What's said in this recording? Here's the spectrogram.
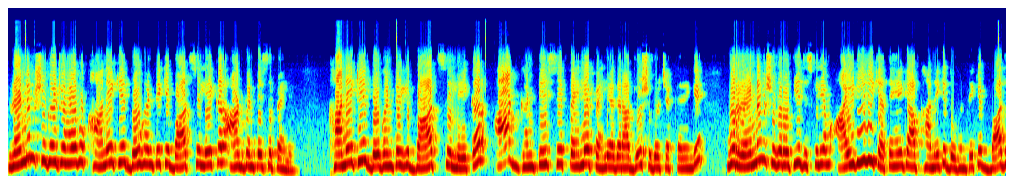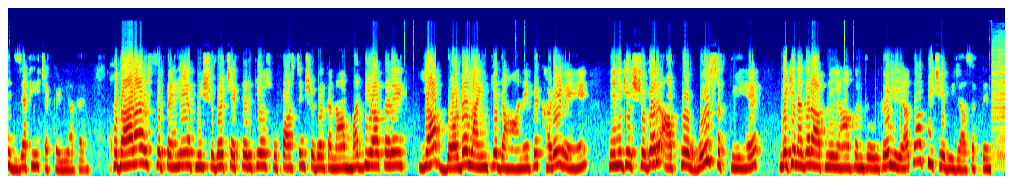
Random sugar जो है वो खाने के दो घंटे के बाद से लेकर आठ घंटे से पहले। खाने के दो घंटे के बाद से लेकर आठ घंटे से पहले पहले अगर आप जो शुगर चेक करेंगे, वो रैंडम शुगर होती है, जिसके लिए हम आइडियली कहते हैं कि आप खाने के दो घंटे के बाद एग्जैक्टली चेक कर लिया करें। खुदारा इससे पहले अपनी शुगर चेक करके उसको फास्टिंग शुगर का नाम मत दिया करें। या बॉर्डर लाइन के दहाने पे खड़े हुए हैं, यानी कि शुगर आपको हो सकती है लेकिन अगर आपने यहाँ कंट्रोल कर लिया तो आप पीछे भी जा सकते हैं।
